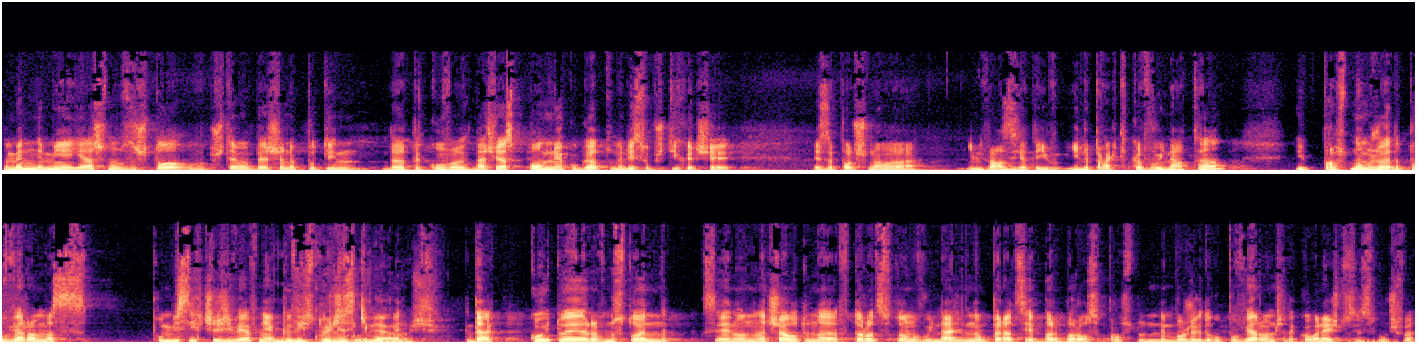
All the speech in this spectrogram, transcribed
На мен не ми е ясно защо въобще му беше на Путин да атакува. Значи аз помня, когато нали, съобщиха, че е започнала инвазията и, и на практика войната. И просто не можах да повярвам. Аз помислих, че живея в някакъв Никой исторически момент, да, който е равностоен на едно на началото на Втората световна война или на операция Барбарос. Просто не можех да го повярвам, че такова нещо се случва.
